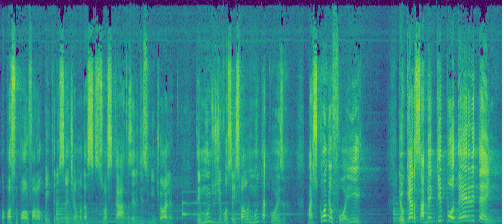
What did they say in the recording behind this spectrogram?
O apóstolo Paulo fala algo bem interessante em uma das suas cartas. Ele diz o seguinte: Olha, tem muitos de vocês falando muita coisa, mas quando eu for aí, eu quero saber que poder ele tem.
